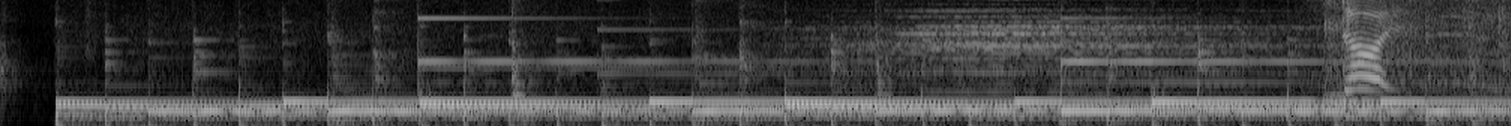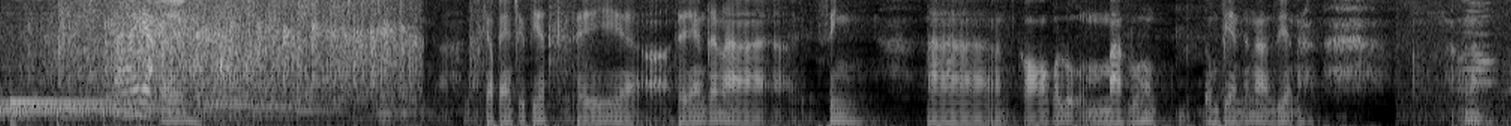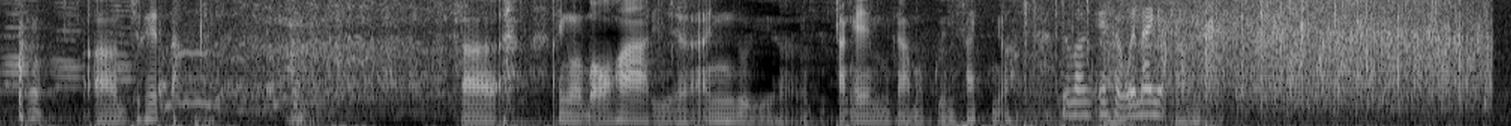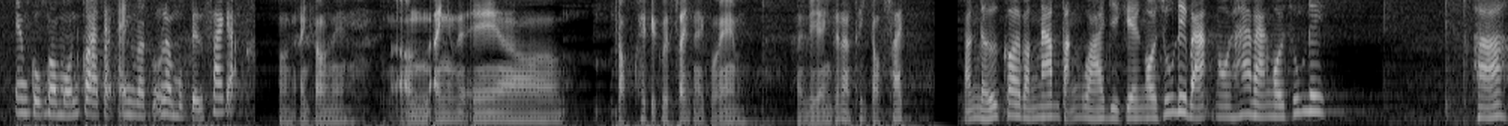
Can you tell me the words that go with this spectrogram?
gặp em trực tiếp. Thấy ờ, thấy em rất là xinh và có có lụ mạc lúa hồng đồng tiền rất là duyên à, trước hết à, anh có bó hoa thì anh gửi ờ, tặng em cả một quyển sách nữa. Dạ vâng, em cảm ơn anh ạ. à, Em cũng có món quà tặng anh và cũng là một quyển sách ạ. vâng, anh cảm ơn em. Ờ, anh sẽ ờ, đọc hết cái quyển sách này của em bởi vì anh rất là thích đọc sách bạn nữ coi bạn nam tặng quà gì kìa ngồi xuống đi bạn ngồi hai bạn ngồi xuống đi hả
